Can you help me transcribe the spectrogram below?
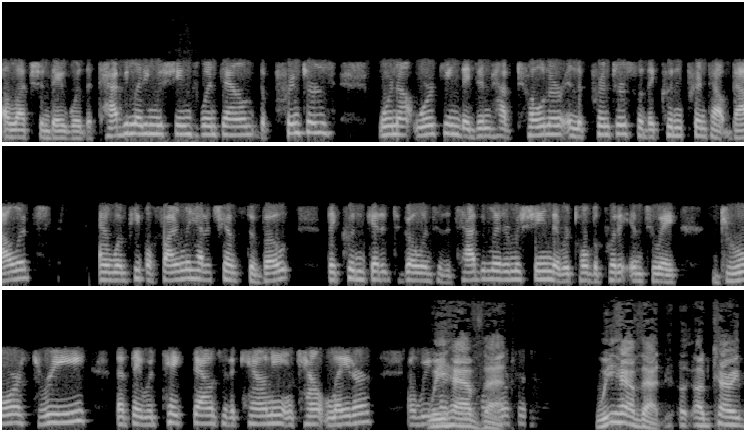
election day, where the tabulating machines went down, the printers were not working, they didn't have toner in the printers, so they couldn't print out ballots. And when people finally had a chance to vote, they couldn't get it to go into the tabulator machine. They were told to put it into a drawer three that they would take down to the county and count later. And we, we have that. Workers- we have that. Uh, uh, Kari,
